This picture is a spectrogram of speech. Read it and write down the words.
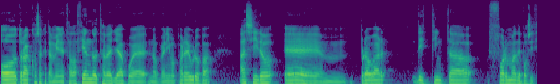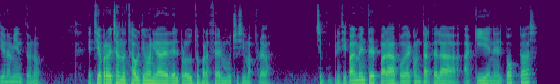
Otras cosas que también he estado haciendo, esta vez ya pues nos venimos para Europa, ha sido em, probar distintas formas de posicionamiento, ¿no? Estoy aprovechando estas últimas unidades del producto para hacer muchísimas pruebas. principalmente para poder contártelas aquí en el podcast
